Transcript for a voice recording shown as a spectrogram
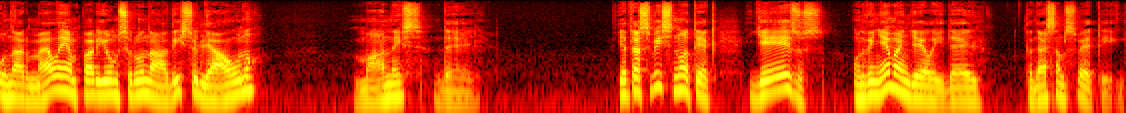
un ar meliem par jums runā visu ļaunu manis dēļ. Ja tas viss notiek Jēzus un viņa evaņģēlīja dēļ, tad esam svētīgi.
